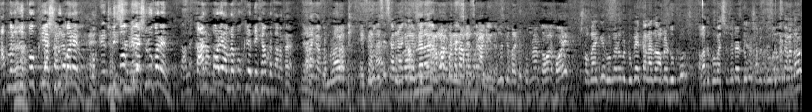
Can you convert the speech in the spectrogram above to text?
আপনারা যদি প্রক্রিয়া শুরু করেন যদি প্রক্রিয়া শুরু করেন তারপরে আমরা প্রক্রিয়া দেখে আমরা তালা তার আগে আমরা আপনারা আমার কথাটা আমার আগে বুঝতে পারেন তোমরা হয়- হয় সবাইকে রুমে রুমে ঢুকাই তালা দাও আমরা ঢুকবো। আমাদের প্রবাসীরা ঢুকবো সবাইকে রুমে রুমে তালা দাও।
